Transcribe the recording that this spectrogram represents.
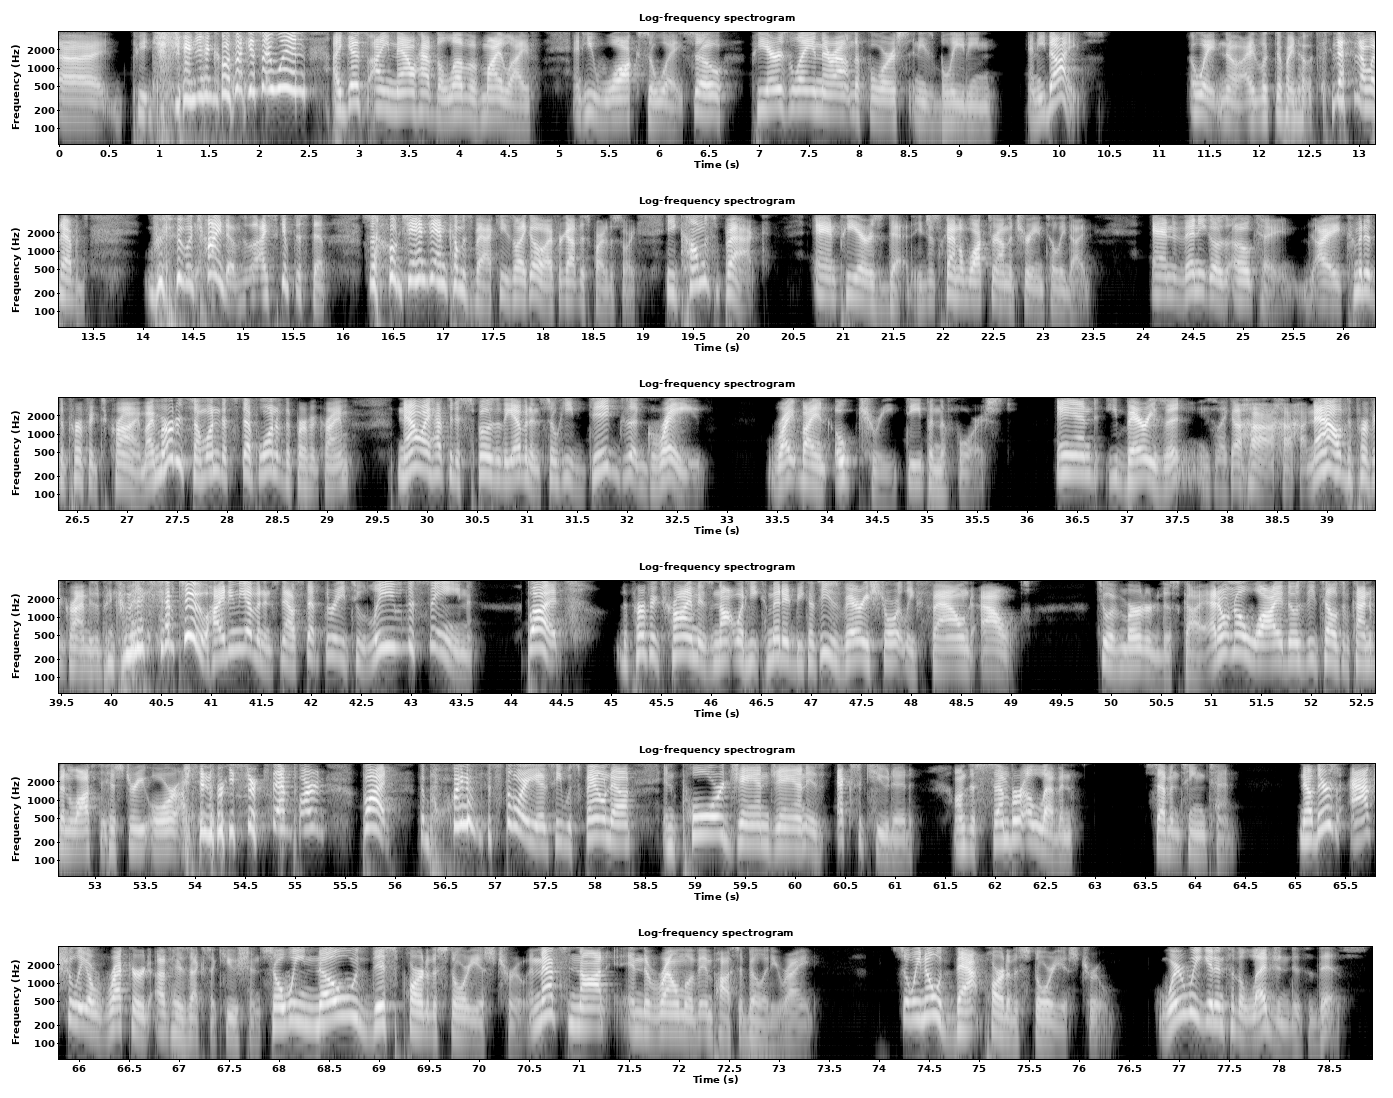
uh, Jan goes, I guess I win. I guess I now have the love of my life. And he walks away. So Pierre's laying there out in the forest and he's bleeding and he dies. Oh, wait, no, I looked at my notes. That's not what happens. kind of. I skipped a step. So Jan Jan comes back. He's like, oh, I forgot this part of the story. He comes back and Pierre is dead. He just kind of walked around the tree until he died. And then he goes, okay, I committed the perfect crime. I murdered someone. That's step one of the perfect crime. Now I have to dispose of the evidence. So he digs a grave right by an oak tree deep in the forest. And he buries it. He's like, aha, ha, ha. Now the perfect crime has been committed. Step two, hiding the evidence. Now, step three, to leave the scene. But the perfect crime is not what he committed because he's very shortly found out to have murdered this guy. I don't know why those details have kind of been lost to history or I didn't research that part, but the point of the story is he was found out and poor Jan Jan is executed on December 11th, 1710. Now, there's actually a record of his execution, so we know this part of the story is true. And that's not in the realm of impossibility, right? So we know that part of the story is true. Where we get into the legend is this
